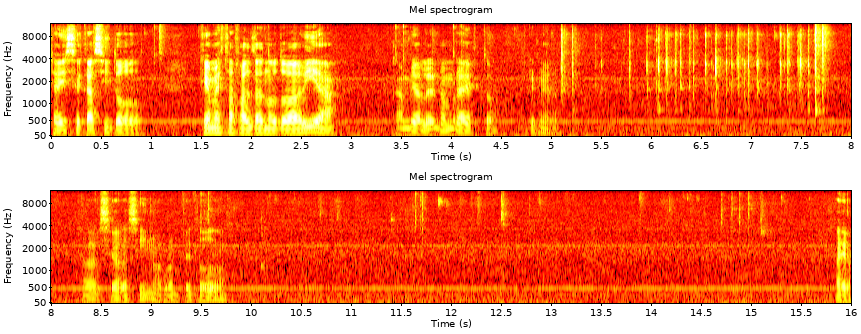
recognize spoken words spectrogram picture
Ya hice casi todo. ¿Qué me está faltando todavía? Cambiarle el nombre a esto primero. A ver si ahora sí no rompe todo. Ahí va.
